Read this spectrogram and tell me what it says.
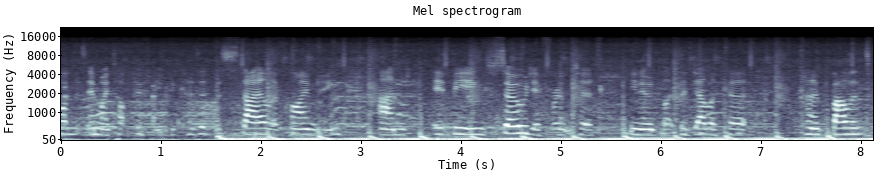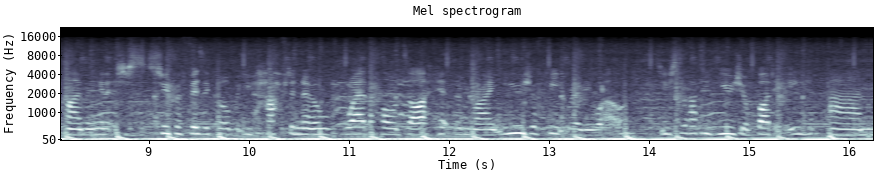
one that's in my top 50 because of the style of climbing and it being so different to, you know, like the delicate kind of balance climbing and it's just super physical but you have to know where the holds are, hit them right, use your feet really well. So you still have to use your body and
